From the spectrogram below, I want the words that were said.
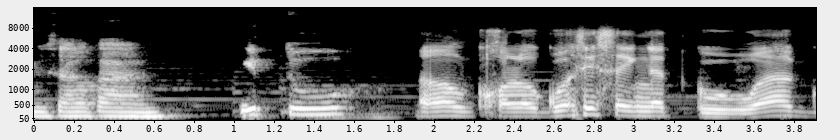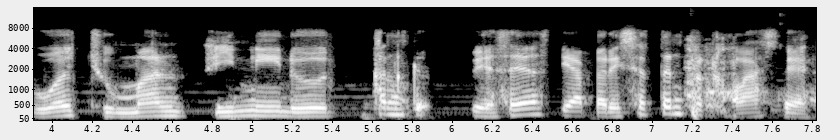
misalkan itu Oh, kalau gue sih seinget gue, gue cuman ini, dude. Kan biasanya setiap riset kan per kelas ya.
